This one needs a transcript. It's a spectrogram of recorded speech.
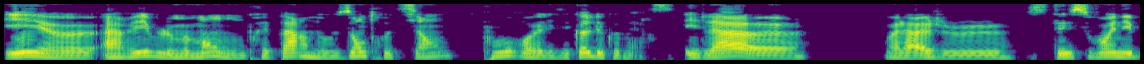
et arrive le moment où on prépare nos entretiens pour les écoles de commerce. Et là voilà, je c'était souvent une,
